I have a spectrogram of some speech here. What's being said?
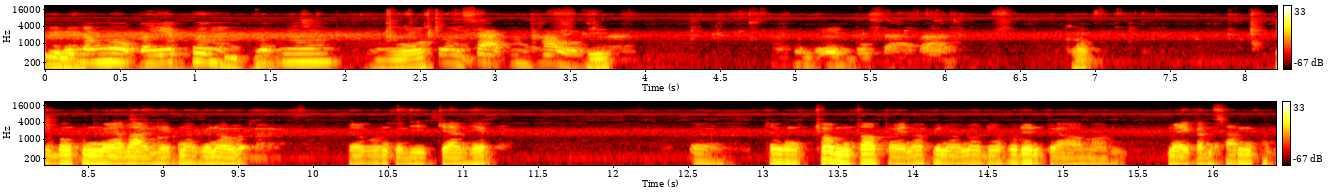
นี่เป็นี่นละโงกก็เฮ็ดพึ่งนกยูงโอ้ พึ่งซากพึ่งเข้าเป็นเอ็นภาษาบ้านครับไปเบิ่งคุณแม่ล้างเฮ็ดเนาะพี่น้องเนาะเดี๋ยวผมก็สิแกงเฮ็ดเออจังชมต่อไปเนาะพี่น้องเนาะเดี๋ยวผมเดินไปเอาไม้กันสั้นครับ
